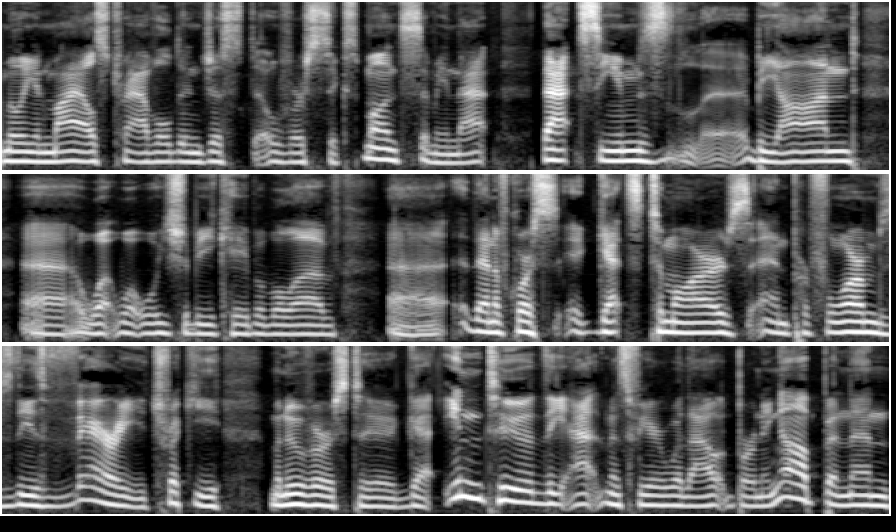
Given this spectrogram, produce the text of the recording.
million miles traveled in just over six months. I mean that that seems uh, beyond uh, what what we should be capable of. Uh, then, of course, it gets to Mars and performs these very tricky maneuvers to get into the atmosphere without burning up, and then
